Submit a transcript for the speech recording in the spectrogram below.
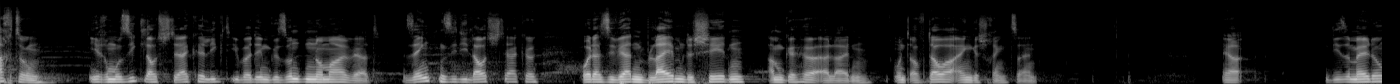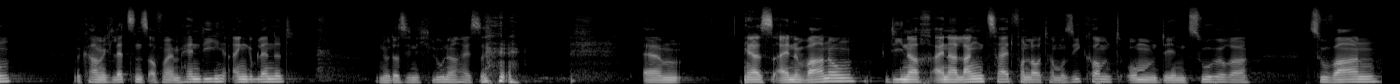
Achtung, Ihre Musiklautstärke liegt über dem gesunden Normalwert. Senken Sie die Lautstärke oder Sie werden bleibende Schäden am Gehör erleiden und auf Dauer eingeschränkt sein. Ja, diese Meldung bekam ich letztens auf meinem Handy eingeblendet, nur dass ich nicht Luna heiße. ähm, ja, es ist eine Warnung, die nach einer langen Zeit von lauter Musik kommt, um den Zuhörer zu warnen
